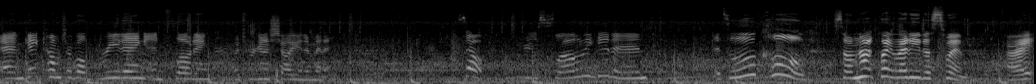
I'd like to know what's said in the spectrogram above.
and get comfortable breathing and floating, which we're gonna show you in a minute. So, you're gonna slowly get in. It's a little cold, so I'm not quite ready to swim, all right?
